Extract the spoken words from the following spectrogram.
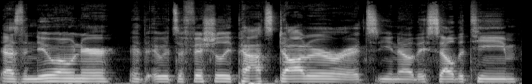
as the new owner, it's officially Pat's daughter, or it's you know they sell the team,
